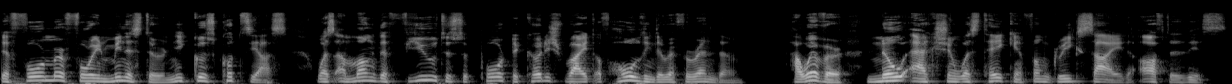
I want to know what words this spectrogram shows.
the former foreign minister Nikos Kotzias was among the few to support the Kurdish right of holding the referendum. However, no action was taken from Greek side after this.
